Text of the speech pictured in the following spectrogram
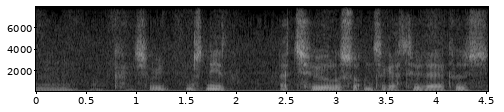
Okay, so we must need a tool or something to get through there because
